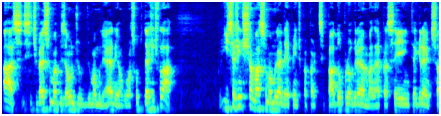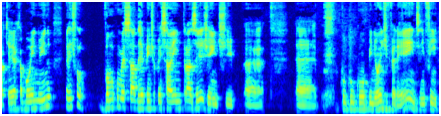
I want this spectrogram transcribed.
ah se, se tivesse uma visão de, de, uma mulher em algum assunto, daí a gente falar ah, e se a gente chamasse uma mulher de repente para participar do programa, né, para ser integrante? Só que aí acabou indo indo e a gente falou, vamos começar de repente a pensar em trazer gente é, é, com, com, com, opiniões diferentes, enfim.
